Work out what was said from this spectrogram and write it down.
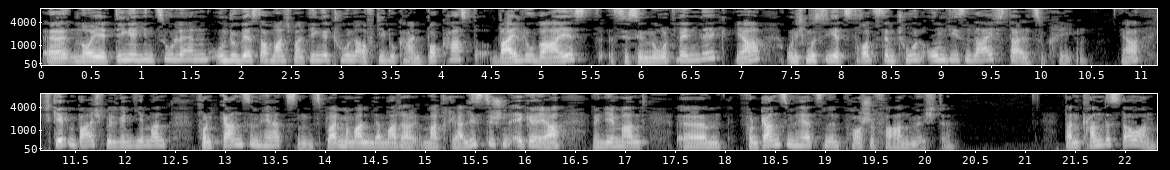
äh, neue Dinge hinzulernen. Und du wirst auch manchmal Dinge tun, auf die du keinen Bock hast, weil du weißt, sie sind notwendig, ja, und ich muss sie jetzt trotzdem tun, um diesen Lifestyle zu kriegen. Ja, ich gebe ein Beispiel, wenn jemand von ganzem Herzen, jetzt bleiben wir mal in der materialistischen Ecke, ja, wenn jemand ähm, von ganzem Herzen einen Porsche fahren möchte, dann kann das dauern.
